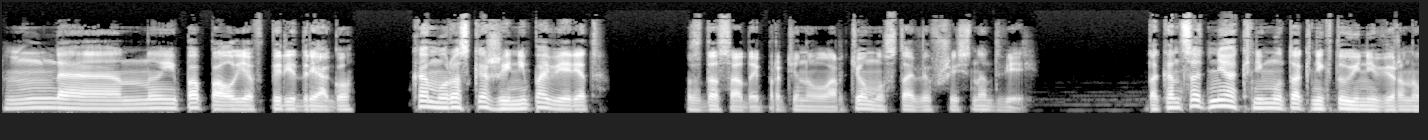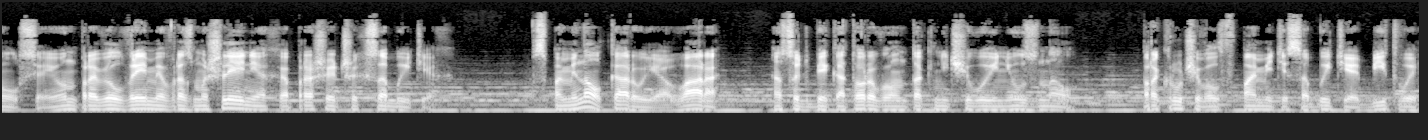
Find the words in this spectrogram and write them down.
«Да, ну и попал я в передрягу. Кому расскажи, не поверят», — с досадой протянул Артем, уставившись на дверь. До конца дня к нему так никто и не вернулся, и он провел время в размышлениях о прошедших событиях. Вспоминал Кару и Авара, о судьбе которого он так ничего и не узнал. Прокручивал в памяти события битвы,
